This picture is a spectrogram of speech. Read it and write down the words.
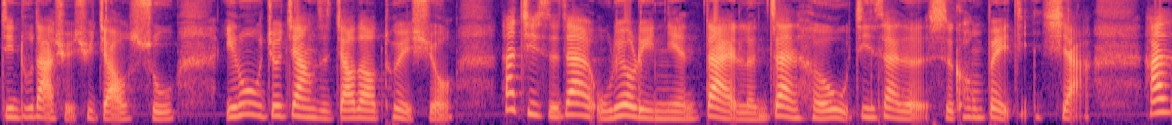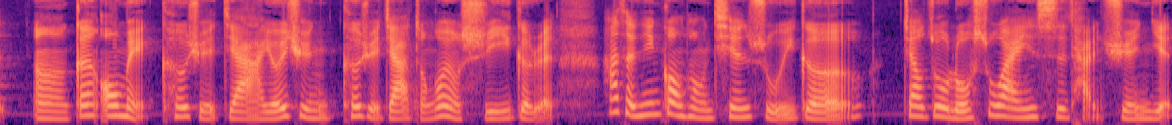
京都大学去教书，一路就这样子教到退休。他其实，在五六零年代冷战核武竞赛的时空背景下，他嗯跟欧美科学家有一群科学家，总共有十一个人，他曾经共同签署一个叫做罗素爱因斯坦宣言。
